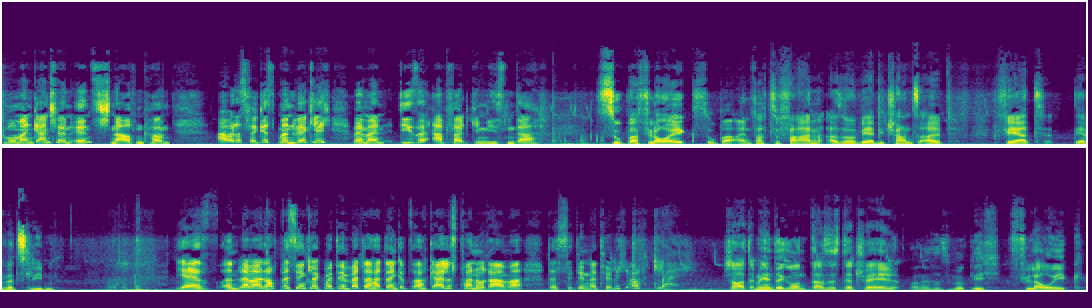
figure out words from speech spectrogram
wo man ganz schön ins Schnaufen kommt. Aber das vergisst man wirklich, wenn man diese Abfahrt genießen darf. Super flowig, super einfach zu fahren. Also wer die Transalp fährt, der wird's lieben. Yes, und wenn man noch ein bisschen Glück mit dem Wetter hat, dann gibt es auch geiles Panorama. Das seht ihr natürlich auch gleich. Schaut im Hintergrund, das ist der Trail und es ist wirklich flowig,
